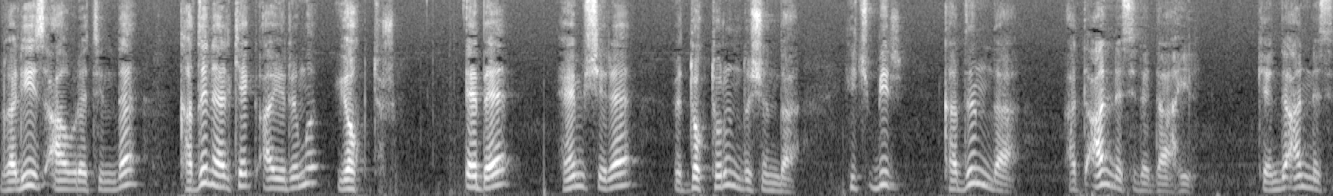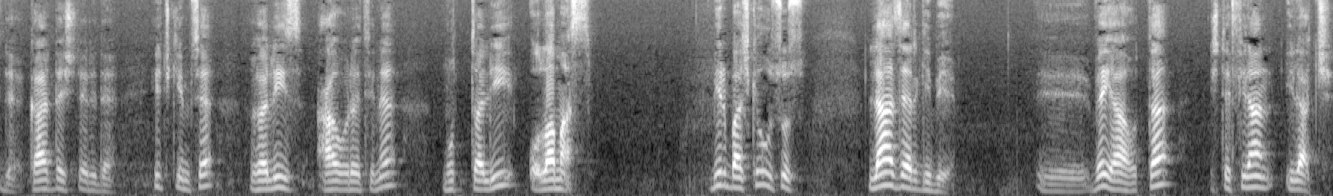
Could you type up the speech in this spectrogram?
Galiz avretinde kadın erkek ayrımı yoktur. Ebe, hemşire ve doktorun dışında hiçbir kadın da hatta annesi de dahil kendi annesi de kardeşleri de hiç kimse galiz avretine muttali olamaz. Bir başka husus lazer gibi e, veyahut da işte filan ilaç,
